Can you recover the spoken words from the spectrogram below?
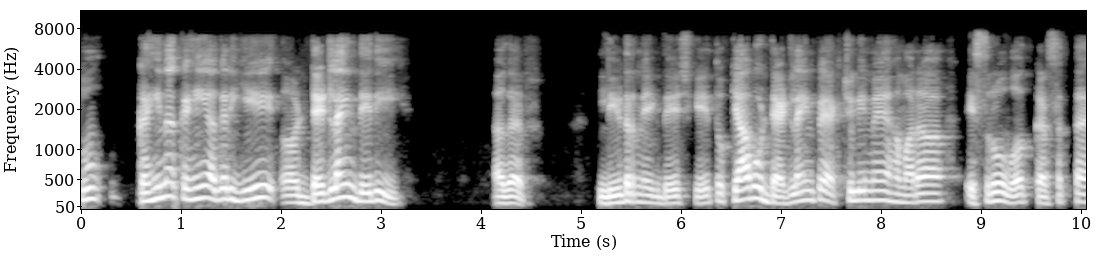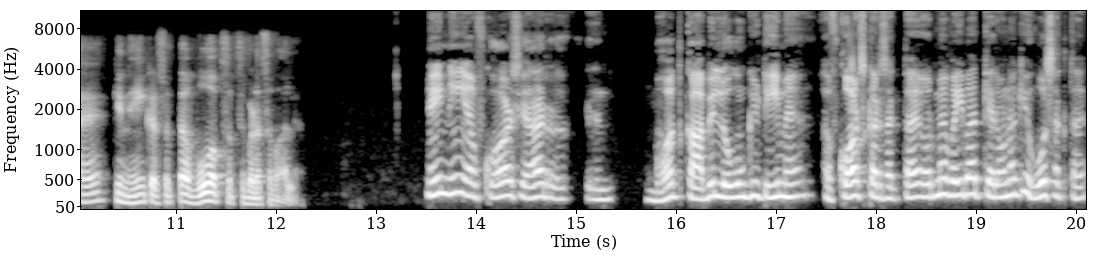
तो कहीं ना कहीं अगर ये डेडलाइन दे दी अगर लीडर ने एक देश के तो क्या वो डेडलाइन पे एक्चुअली में हमारा इसरो वर्क कर सकता है कि नहीं कर सकता, वो अब सबसे बड़ा सवाल है नहीं नहीं ऑफ़ कोर्स यार बहुत काबिल लोगों की टीम है ऑफ़ कोर्स कर सकता है और मैं वही बात कह रहा हूँ ना कि हो सकता है।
